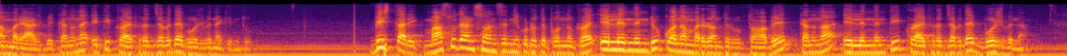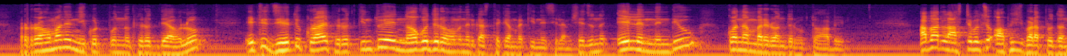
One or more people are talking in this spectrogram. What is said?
নাম্বারে আসবে, কেননা এটি ক্রয় ফেরত যাবে, তাই বসবে না কিন্তু। বিশ তারিখ মাসুদ অ্যান্ড সন্সের নিকট হতে পণ্য ক্রয় এই লেনদেনটিও ক নাম্বারের অন্তর্ভুক্ত হবে। কেননা, এই লেনদেনটি ক্রয় ফেরত যাবে তাই বসবে না। রহমানের নিকট পণ্য ফেরত দেওয়া হলো। এটি যেহেতু ক্রয় ফেরত, কিন্তু এই নগদে রহমানের কাছ থেকে আমরা কিনেছিলাম। সেজন্য এই লেনদেনটিও ক নাম্বারের অন্তর্ভুক্ত হবে। আবার লাস্টে বলছে, অফিস ভাড়া প্রদান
